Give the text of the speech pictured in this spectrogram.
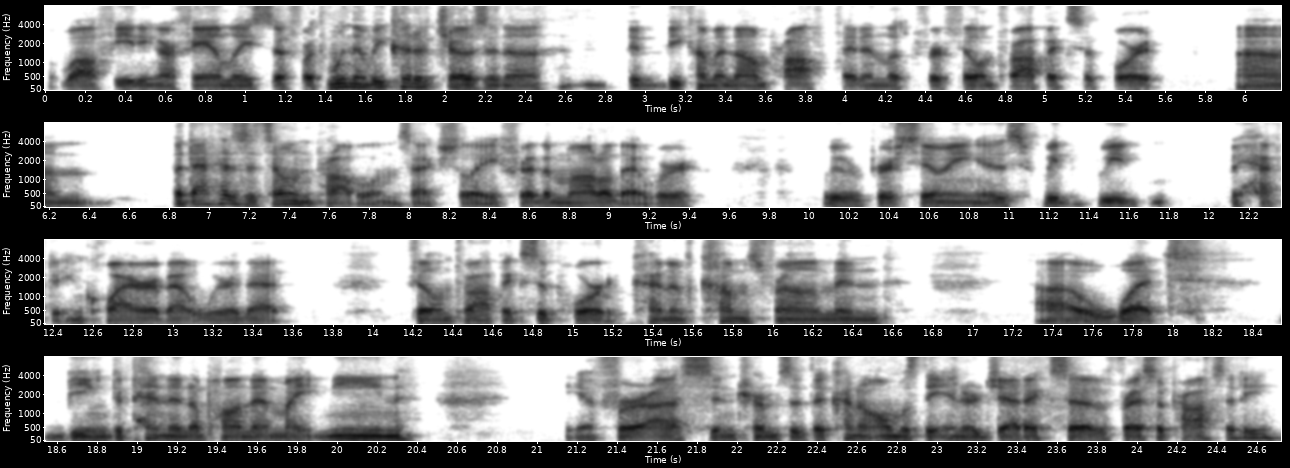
while feeding our families, so forth. When then we could have chosen a become a nonprofit and looked for philanthropic support, um, but that has its own problems actually for the model that we're we were pursuing. Is we we we have to inquire about where that philanthropic support kind of comes from and uh, what being dependent upon that might mean you know, for us in terms of the kind of almost the energetics of reciprocity.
